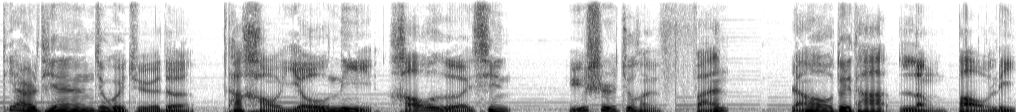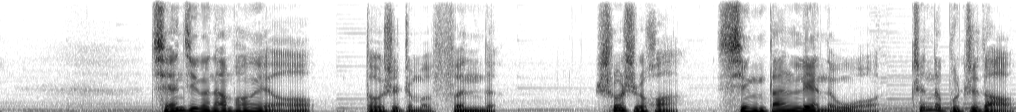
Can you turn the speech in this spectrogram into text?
第二天就会觉得他好油腻、好恶心，于是就很烦，然后对他冷暴力。前几个男朋友都是这么分的。说实话，性单恋的我真的不知道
